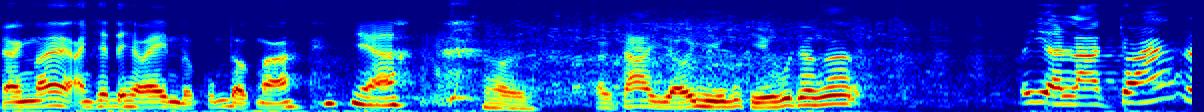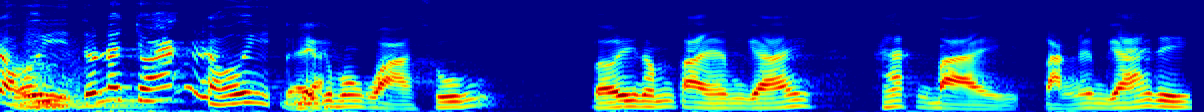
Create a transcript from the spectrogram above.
Anh nói là anh sẽ đi theo em được cũng được mà. Dạ. Trời thằng trai vợ gì cũng chịu hết trơn á. Bây giờ là choáng rồi Ừ. tôi nói choáng rồi. Để Dạ. cái món quà xuống tới nắm tay em gái hát bài tặng em gái đi.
